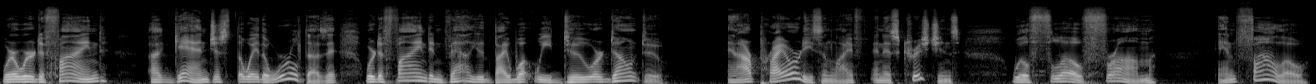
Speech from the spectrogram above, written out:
where we're defined, again, just the way the world does it, we're defined and valued by what we do or don't do. And our priorities in life and as Christians will flow from and follow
